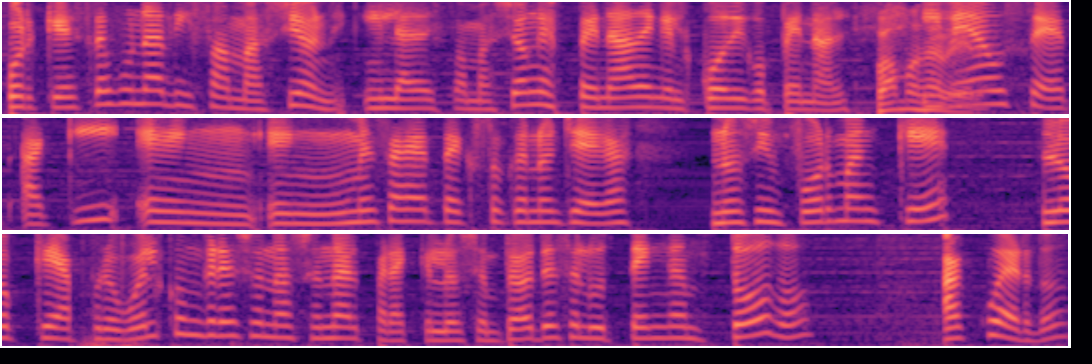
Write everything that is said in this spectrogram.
porque esta es una difamación y la difamación es penada en el Código Penal. Vamos a y ver. vea usted, aquí en, en un mensaje de texto que nos llega, nos informan que lo que aprobó el Congreso Nacional para que los empleados de salud tengan todo acuerdo,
